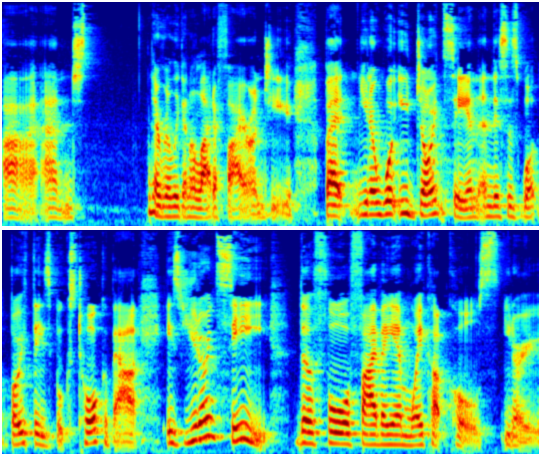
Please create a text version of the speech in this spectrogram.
Uh, and they're really going to light a fire under you. But you know what you don't see, and, and this is what both these books talk about, is you don't see the 4 5 a.m. wake up calls, you know,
